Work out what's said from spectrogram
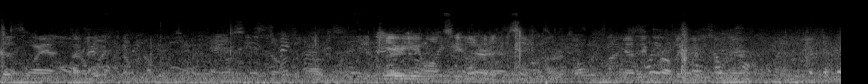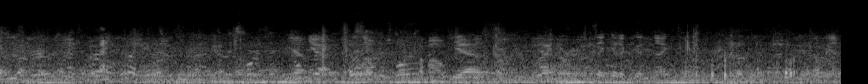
That's why I, I don't mind coming up with some see stuff. Here you won't see them at the same time. Yeah, they probably won't go there. Yeah, yeah. Come out. Yeah. I know. If they get a good night, come in.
